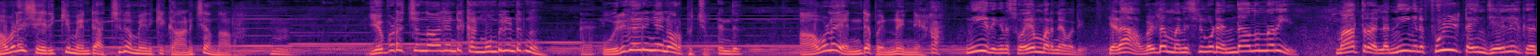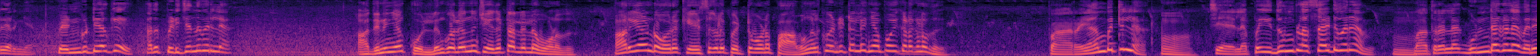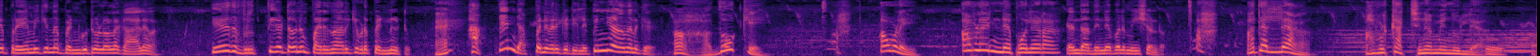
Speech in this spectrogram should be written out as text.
അവളെ ശരിക്കും എന്റെ അച്ഛനും അമ്മ എനിക്ക് കാണിച്ചു തന്നാടാ. എവിടെ ചെന്നാലും എന്റെ കൺമുമ്പിലുണ്ടെന്ന്? ഒരു കാര്യം ഞാൻ ഉറപ്പിച്ചു. എന്ത്? അവൾ എന്റെ പെണ്ണ് തന്നെയാ. നീ ഇതിങ്ങനെ സ്വയം പറഞ്ഞാ മതിയോ? എടാ അവളുടെ മനസ്സിനും കൂടെ എന്താണെന്ന് അറിയില്ല മാത്രമല്ല നീ ഇങ്ങനെ ഫുൾ ടൈം ജയിലിൽ കയറി ഇറങ്ങിയ പെൺകുട്ടികൾക്ക് അത് പിടിച്ചെന്ന് വരില്ല. അതിന് ഞാൻ കൊല്ലും കൊല്ലൊന്നും ചെയ്തിട്ടല്ലല്ലോ പോണത്. അറിയാണ്ട് ഓരോ കേസുകളിൽ പെട്ടുപോണ പാവങ്ങൾക്ക് വേണ്ടിട്ടല്ലേ ഞാൻ പോയി കിടക്കണത്. പറയാൻ പറ്റില്ല. ചെലപ്പോ ഇതും പ്ലസ് ആയിട്ട് വരാം. മാത്രമല്ല ഗുണ്ടകളെ വരെ പ്രേമിക്കുന്ന പെൺകുട്ടികളുള്ള കാലമാണ് ഏത് വൃത്തികെട്ടവനും പരിനാറിക്ക് ഇവിടെ പെണ്ണ് കിട്ടും. എന്റെ അപ്പന് വരെ കിട്ടിയില്ലേ? പിന്നെയാണ് നിനക്ക്? അതൊക്കെ. അവളെ അവളെ എന്നെ പോലെടാ എന്താ നിന്നെ പോലെ മീശ ഉണ്ടോ അതല്ല. അവൾക്ക് അച്ഛനമ്മയൊന്നുമില്ല.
